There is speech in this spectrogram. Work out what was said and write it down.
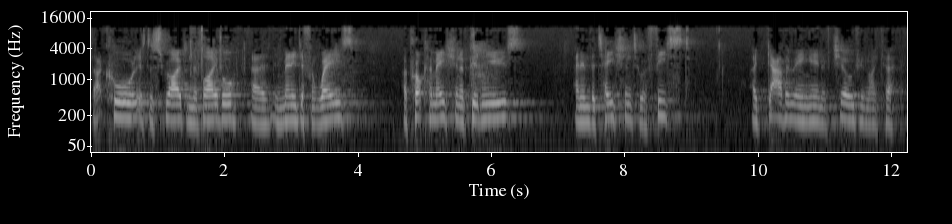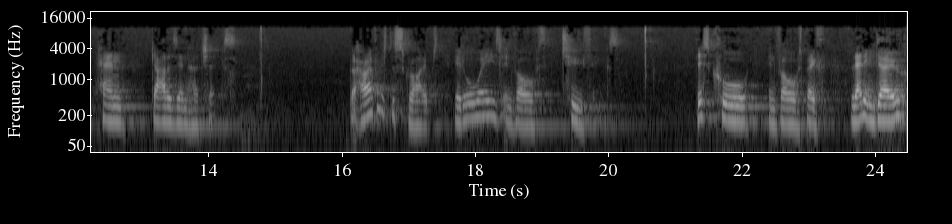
That call is described in the Bible uh, in many different ways a proclamation of good news, an invitation to a feast, a gathering in of children like a hen gathers in her chicks. But however it's described, it always involves two things. This call involves both letting go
